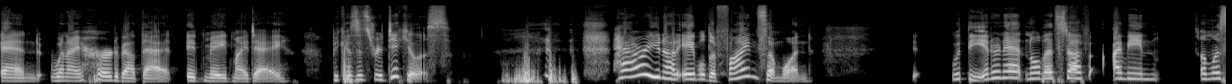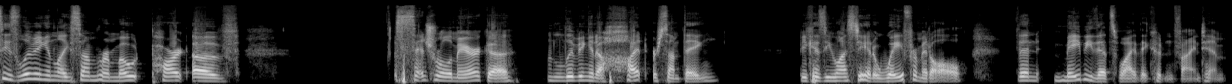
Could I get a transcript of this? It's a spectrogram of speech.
And when I heard about that, it made my day because it's ridiculous. How are you not able to find someone with the internet and all that stuff? I mean, unless he's living in like some remote part of Central America, living in a hut or something because he wants to get away from it all, then maybe that's why they couldn't find him.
